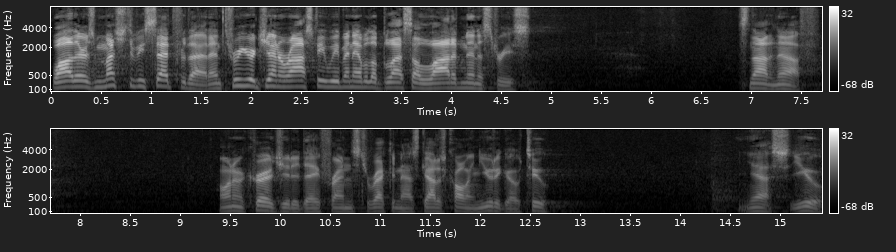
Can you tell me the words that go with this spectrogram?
While there's much to be said for that, and through your generosity, we've been able to bless a lot of ministries, it's not enough. I want to encourage you today, friends, to recognize God is calling you to go too. Yes, you.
